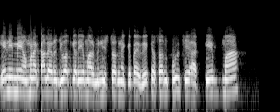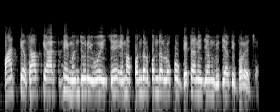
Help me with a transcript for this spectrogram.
એની મેં હમણાં કાલે રજૂઆત કરી અમારા મિનિસ્ટરને કે ભાઈ વેકેશન ફૂલ છે. આ કેબમાં પાંચ કે સાત કે આઠની મંજૂરી હોય છે એમાં પંદર પંદર લોકો ઘેટાની જેમ વિદ્યાર્થી ભરે છે.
